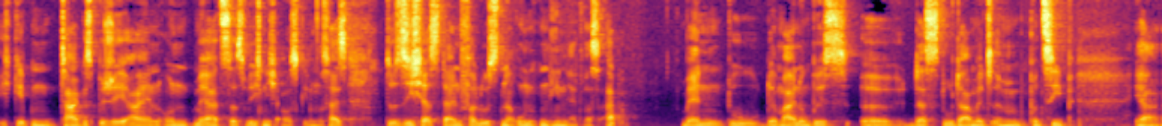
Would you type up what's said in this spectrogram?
ich gebe ein Tagesbudget ein und mehr als das will ich nicht ausgeben. Das heißt, du sicherst deinen Verlust nach unten hin etwas ab, wenn du der Meinung bist, äh, dass du damit im Prinzip ja,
